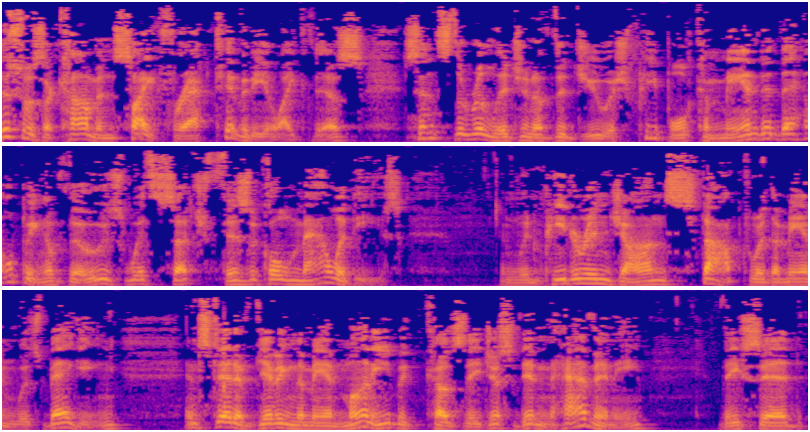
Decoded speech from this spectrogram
This was a common sight for activity like this, since the religion of the Jewish people commanded the helping of those with such physical maladies. And when Peter and John stopped where the man was begging, instead of giving the man money because they just didn't have any, they said,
